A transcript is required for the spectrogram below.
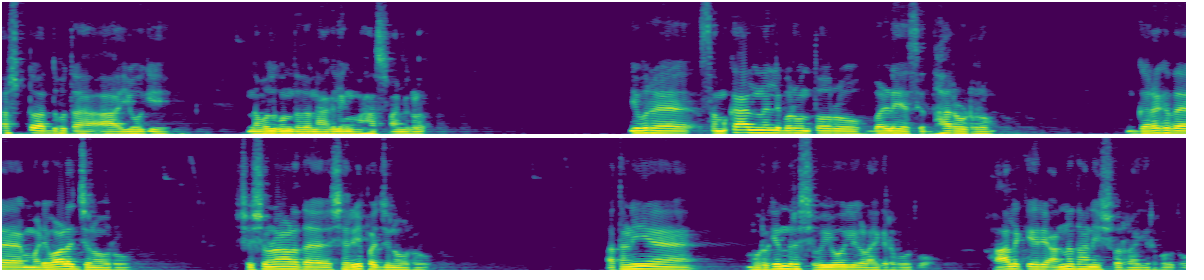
ಅಷ್ಟು ಅದ್ಭುತ ಆ ಯೋಗಿ ನವಲಗುಂದದ ನಾಗಲಿಂಗ ಮಹಾಸ್ವಾಮಿಗಳು. ಇವರ ಸಮಕಾಲಿನಲ್ಲಿ ಬರುವಂಥವರು ಬಳ್ಳಿಯ ಸಿದ್ಧಾರೂಢರು, ಗರಗದ ಮಡಿವಾಳಜ್ಜನವರು ಶಿಶುನಾಳದ ಶರೀಫಜ್ಜನವರು ಅಥಣಿಯ ಮುರುಗೇಂದ್ರ ಶಿವಯೋಗಿಗಳಾಗಿರ್ಬೋದು, ಹಾಲಕೇರಿ ಅನ್ನದಾನೇಶ್ವರರಾಗಿರ್ಬೋದು,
